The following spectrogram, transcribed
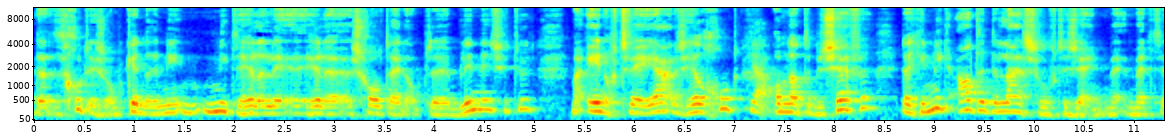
dat het goed is om kinderen niet, niet de hele, hele schooltijd op het blindeninstituut, maar één of twee jaar is heel goed ja. om dan te beseffen dat je niet altijd de laatste hoeft te zijn met, met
